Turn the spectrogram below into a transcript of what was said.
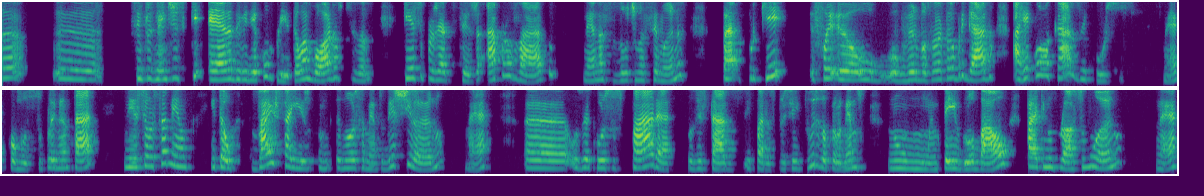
uh, simplesmente disse que era, deveria cumprir. Então, agora nós precisamos que esse projeto seja aprovado né, nessas últimas semanas, pra, porque foi, o, o, governo Bolsonaro foi obrigado a recolocar os recursos né, como suplementar nesse orçamento. Então, vai sair no orçamento deste ano né, uh, os recursos para os estados e para as prefeituras, ou pelo menos num empenho global, para que no próximo ano né,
